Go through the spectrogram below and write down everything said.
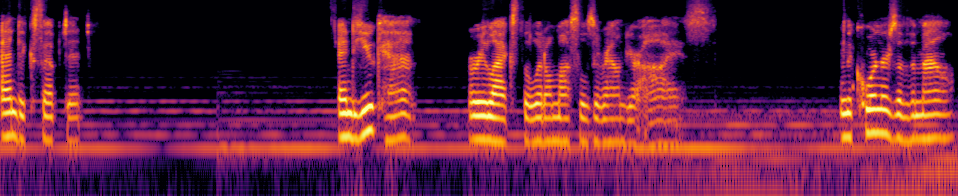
and accepted. And you can relax the little muscles around your eyes, in the corners of the mouth,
